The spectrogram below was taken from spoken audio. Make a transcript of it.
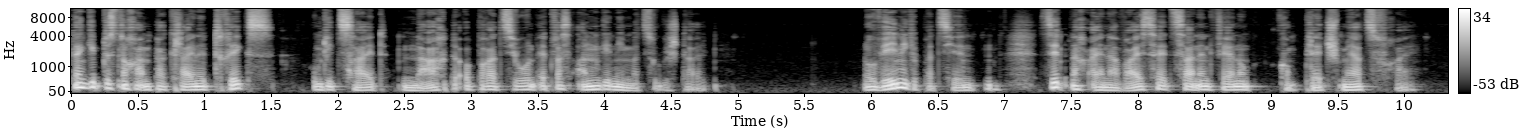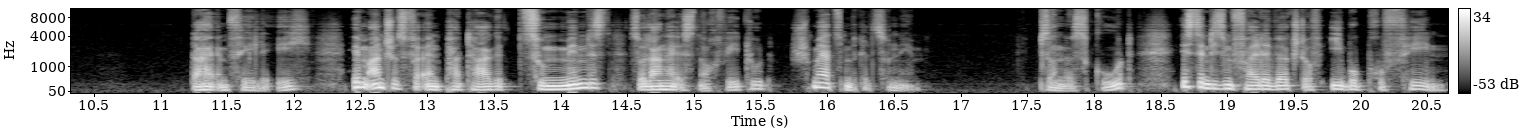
dann gibt es noch ein paar kleine Tricks, um die Zeit nach der Operation etwas angenehmer zu gestalten. Nur wenige Patienten sind nach einer Weisheitszahnentfernung komplett schmerzfrei. Daher empfehle ich, im Anschluss für ein paar Tage, zumindest solange es noch wehtut, Schmerzmittel zu nehmen. Besonders gut ist in diesem Fall der Wirkstoff Ibuprofen,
